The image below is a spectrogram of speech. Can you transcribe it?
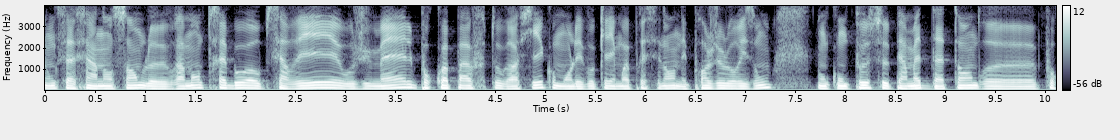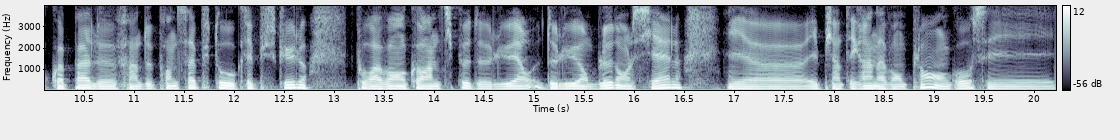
Donc ça fait un ensemble vraiment très beau à observer, aux jumelles, pourquoi pas à photographier, comme on l'évoquait les mois précédents, on est proche de l'horizon, donc on peut se permettre d'attendre, euh, pourquoi pas, le, de prendre ça plutôt au crépuscule pour avoir encore un petit peu de lueur, de lueur bleue dans le ciel et, et puis intégrer un avant-plan. En gros, c'est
